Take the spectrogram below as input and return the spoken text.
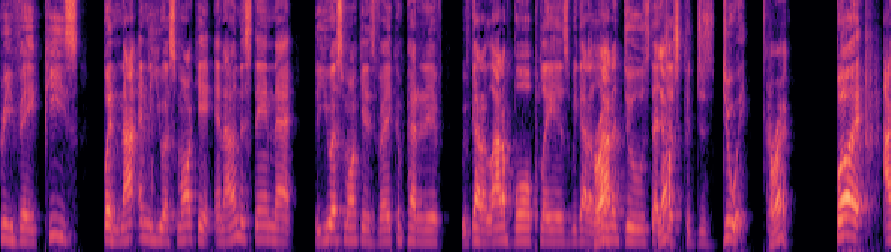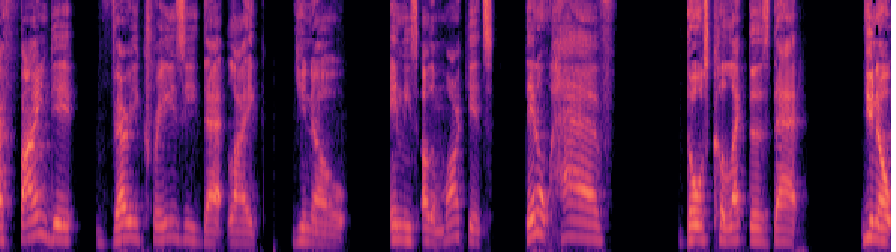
privé piece, but not in the U.S. market. And I understand that the U.S. market is very competitive. We've got a lot of ball players. We got a lot of dudes that Yeah. just could just do it. correct. But I find it very crazy that, like, you know, in these other markets, they don't have those collectors that, you know,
